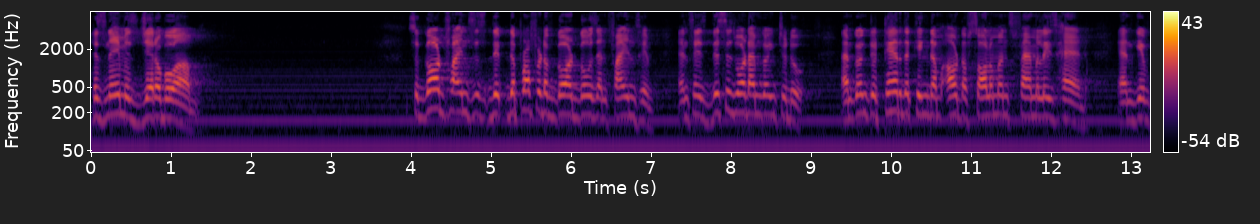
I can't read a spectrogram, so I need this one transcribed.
His name is Jeroboam. So God finds this, the, the prophet of God goes and finds him and says, This is what I'm going to do. I'm going to tear the kingdom out of Solomon's family's hand and give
